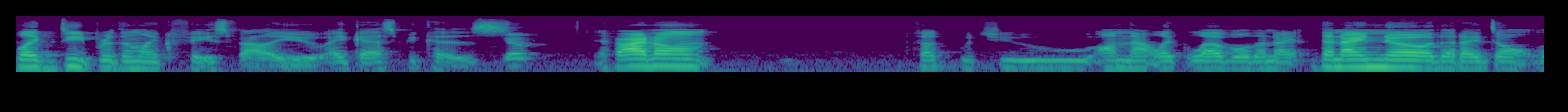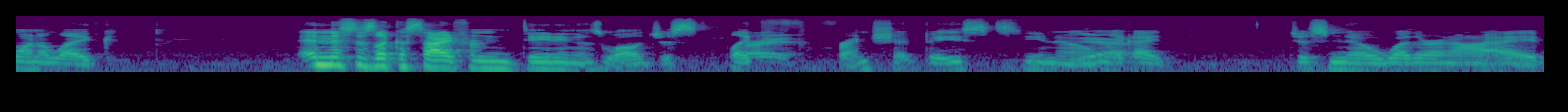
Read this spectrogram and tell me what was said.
like deeper than like face value, I guess, because Yep. if I don't fuck with you on that like level, then I then I know that I don't want to like. And this is like aside from dating as well, just like Right. friendship based. You know, Yeah. like I just know whether or not I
